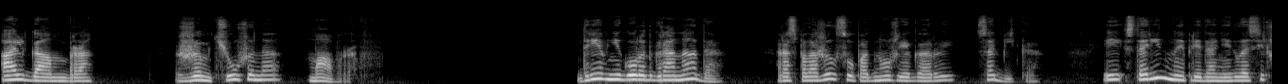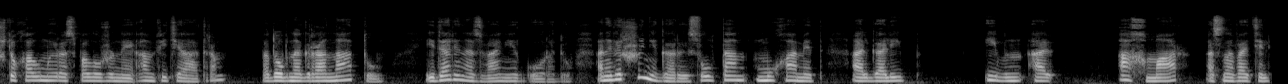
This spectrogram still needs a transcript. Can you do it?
Альгамбра. Жемчужина мавров. Древний город Гранада расположился у подножья горы Сабика, и старинное предание гласит, что холмы, расположенные амфитеатром, подобно гранату, и дали название городу, а на вершине горы султан Мухаммед аль-Галиб ибн аль-Ахмар, основатель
